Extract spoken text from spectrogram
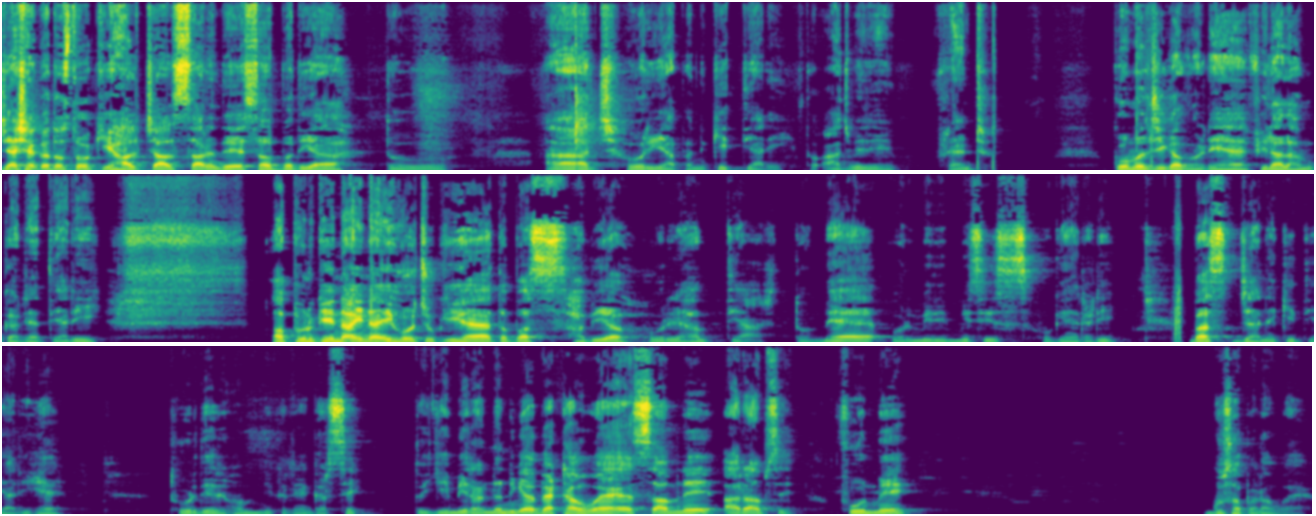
जय शंकर दोस्तों, की हाल चाल सारे दे, सब बढ़िया। तो आज हो रही है अपन की तैयारी। तो आज मेरे फ्रेंड कोमल जी का बर्थडे है, फ़िलहाल हम कर रहे हैं तैयारी। अपन की नाई नाई हो चुकी है तो बस अभी अब हो रहे हम तैयार। तो मैं और मेरी मिसिस हो गए हैं रेडी बस जाने की तैयारी है। थोड़ी देर हम निकल रहे हैं घर से। तो ये मेरा ननिया बैठा हुआ है सामने, आराम से। फ़ोन में घुसा पड़ा हुआ है।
